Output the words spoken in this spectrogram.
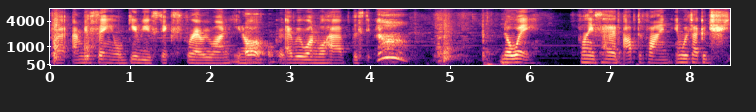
but I'm just saying it will give you sticks for everyone. You know, Oh, okay. everyone will have the stick. no way. Only I Optifine, in which I could sh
